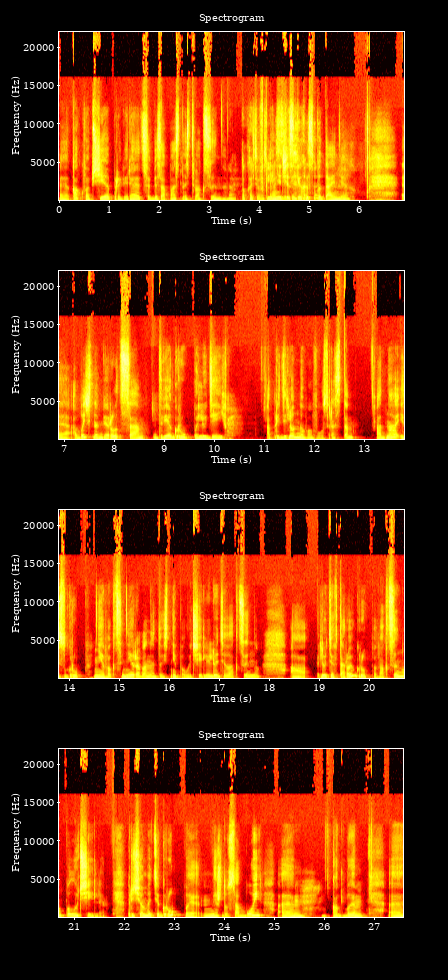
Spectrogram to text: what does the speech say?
Э, как вообще проверяется безопасность вакцины да, в клинических испытаниях? Э, обычно берутся две группы людей определенного возраста. Одна из групп не вакцинирована, то есть не получили люди вакцину, а люди второй группы вакцину получили. Причем эти группы между собой э, как бы э,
